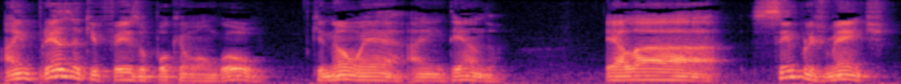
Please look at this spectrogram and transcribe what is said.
A empresa que fez o Pokémon Go, que não é a Nintendo, ela simplesmente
